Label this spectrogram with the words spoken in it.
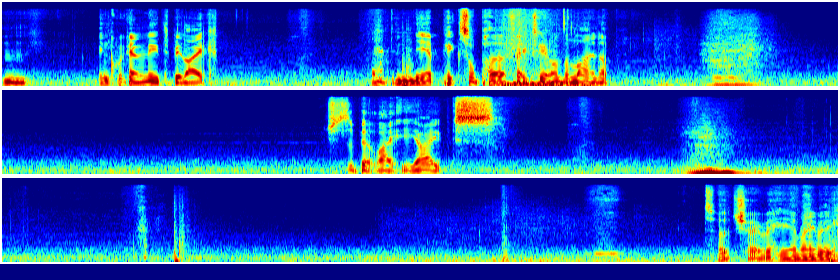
Hmm. I think we're going to need to be like near pixel perfect here on the lineup. Is a bit like yikes. Touch over here, maybe.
